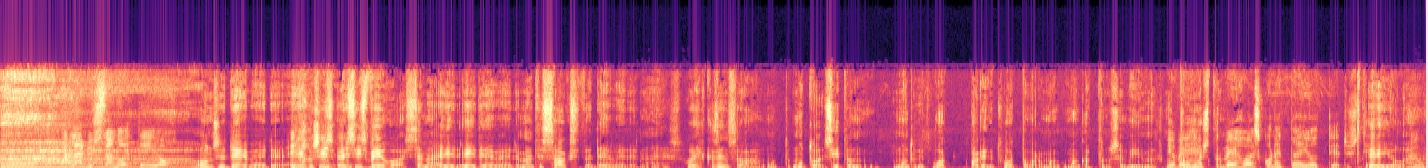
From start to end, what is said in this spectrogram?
Älä nyt sano, että ei ole. On se DVD. Eikö siis, ei, siis VHS, ei, ei DVD. Mä en tiedä, saako sitä DVD edes. Ehkä sen saa, mutta, mutta siitä on montakin vuotta, parikymmentä vuotta varmaan, kun mä oon katsonut sen viimeksi. Ja mutta muistan. VHS-konetta ei ole tietysti. Ei ole, Juu.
